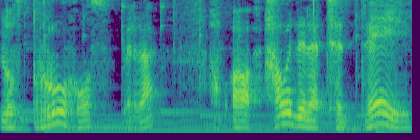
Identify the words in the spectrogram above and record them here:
los brujos, ¿verdad? Uh, how is it that today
